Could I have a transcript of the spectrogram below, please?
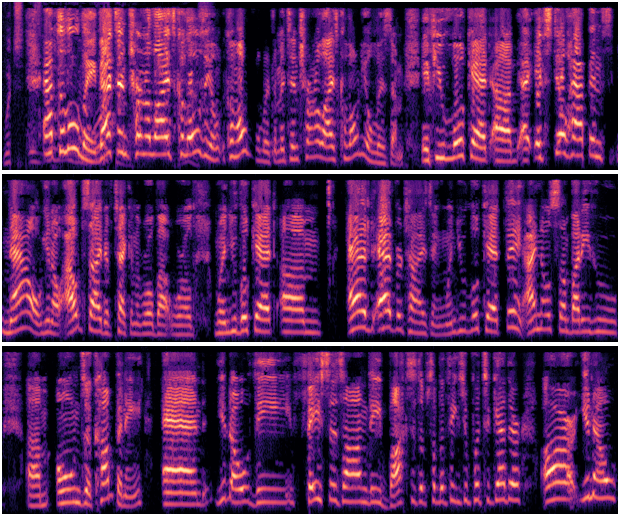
Which absolutely. that's internalized colonial, colonialism. It's internalized colonialism. If you look at um, it still happens now you know outside of tech and the robot world. When you look at um, ad advertising when you look at thing i know somebody who um, owns a company and you know the faces on the boxes of some of the things you put together are you know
